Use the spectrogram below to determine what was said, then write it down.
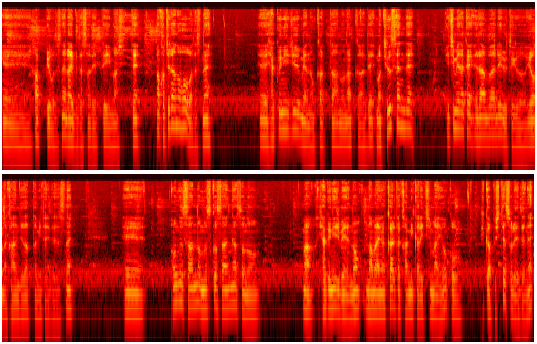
えー、発表をですねライブでされていまして、まあ、こちらの方はですね、えー、120名の方の中で、まあ、抽選で1名だけ選ばれるというような感じだったみたいでですね、えー、オグさんの息子さんがそのまあ、120名の名前が書かれた紙から1枚をこうピックアップしてそれでね、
